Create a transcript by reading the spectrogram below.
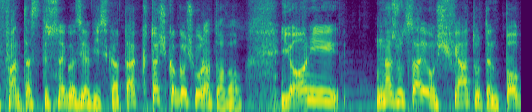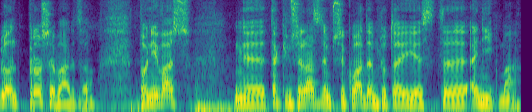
fantastycznego zjawiska, tak? Ktoś kogoś uratował. I oni narzucają światu ten pogląd, proszę bardzo, ponieważ takim żelaznym przykładem tutaj jest Enigma.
